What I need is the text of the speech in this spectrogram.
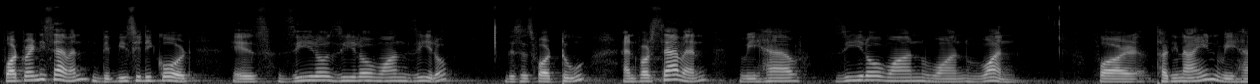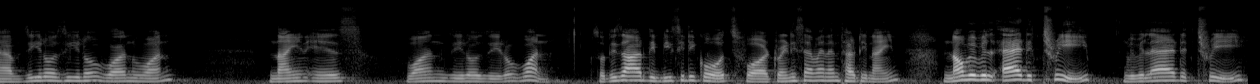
for 27 the BCD code is 0010 this is for 2 and for 7 we have 0111 for 39 we have 0011 9 is 1001 so these are the BCD codes for 27 and 39 now we will add 3 we will add 3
